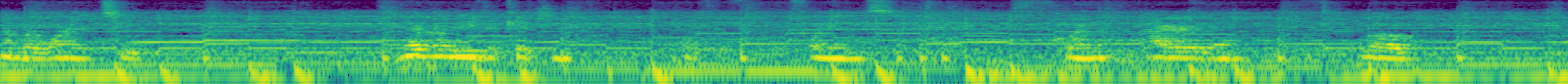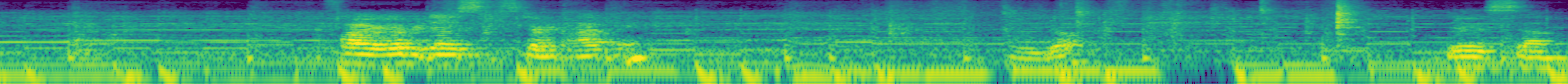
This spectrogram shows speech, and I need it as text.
number one or two. Never leave the kitchen with flames going higher than low If fire ever does start happening, there we go. There's some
